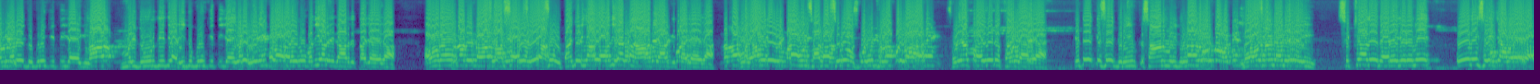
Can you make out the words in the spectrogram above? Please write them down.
ਆਮਦਨ ਹੈ ਦੁੱਗਣੀ ਕੀਤੀ ਜਾਏਗੀ। ਮਜ਼ਦੂਰ ਦੀ ਦਿਹਾੜੀ ਦੁੱਗਣੀ ਕੀਤੀ ਜਾਏਗੀ। ਵਾਲੇ ਨੂੰ ਵਧੀਆ ਰੁਜ਼ਗਾਰ ਦਿੱਤਾ ਜਾਏਗਾ। ਔਰ ਉਹਨਾਂ ਦੇ ਨਾਲ ਸਹੂਲਤਾਂ ਜਿਹੜੀਆਂ ਵਧੀਆ ਢਾਂਚਾ ਤਿਆਰ ਕੀਤਾ ਜਾਏਗਾ। ਹੋਇਆ ਉਹਦੇ ਉਲਟਾ ਹੁਣ ਸਾਡਾ ਸਿਵਲ ਹਸਪਤਾਲ ਫਿਰੋਜ਼ਪੁਰ ਵਾਲਾ ਸੁਣਿਆ ਪ੍ਰਾਈਵੇਟ ਹੱਥਾਂ ਜਾ ਰਿਹਾ। ਹੈ। ਕਿਤੇ ਕਿਸੇ ਗਰੀਬ ਕਿਸਾਨ ਮਜ਼ਦੂਰ ਨੂੰ ਮੈਡੀਸਨ ਲੈਣ ਲਈ ਸਿੱਖਿਆ ਦੇ ਦਾਇਰੇ ਜਿਹੜੇ ਨੇ ਉਹ ਨਹੀਂ ਸਹੀ ਚੱਲ ਰਹੇ।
